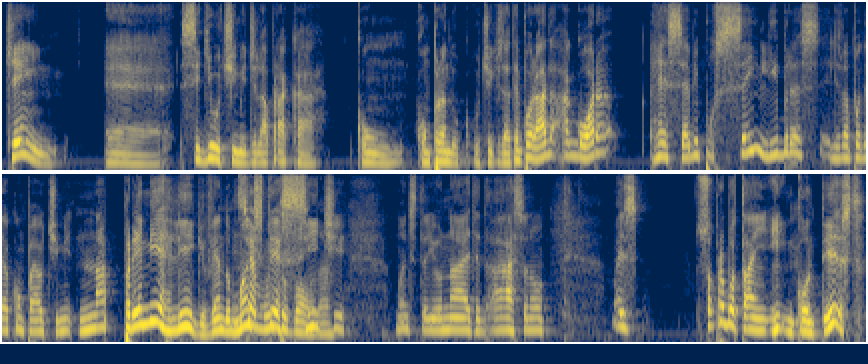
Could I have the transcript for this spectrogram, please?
quem é, seguiu o time de lá para cá com, comprando o ticket da temporada, agora recebe por 100 libras, ele vai poder acompanhar o time na Premier League, vendo Isso é Manchester muito bom, City, Manchester United, Arsenal. Mas só para botar em, em contexto,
